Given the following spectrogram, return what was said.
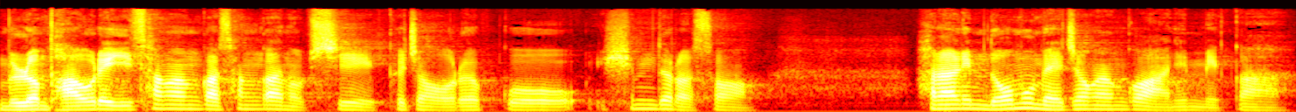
물론 바울의 이 상황과 상관없이 그저 어렵고 힘들어서 하나님 너무 매정한 거 아닙니까?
